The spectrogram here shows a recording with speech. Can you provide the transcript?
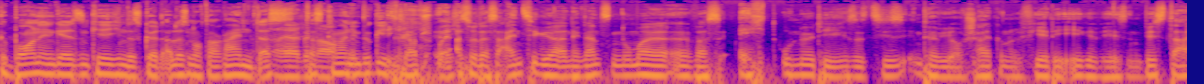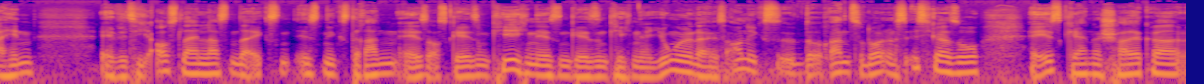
Geboren in Gelsenkirchen, das gehört alles noch da rein. Das, Ja, ja, das genau. kann man ihm wirklich nicht absprechen. Also das Einzige an der ganzen Nummer, äh, was echt unnötig ist, ist dieses Interview auf schalke04.de gewesen. Bis dahin, er will sich ausleihen lassen, da ist, ist nichts dran. Er ist aus Gelsenkirchen, er ist ein Gelsenkirchener Junge, da ist auch nichts äh, dran zu deuten. Das ist ja so. Er ist gerne Schalker,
